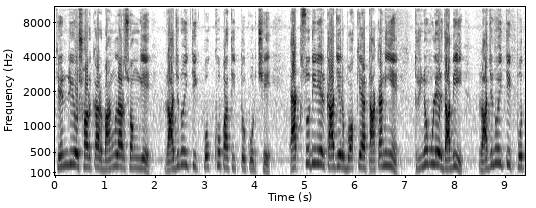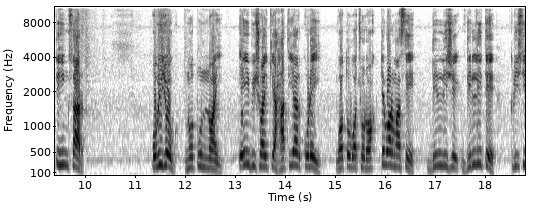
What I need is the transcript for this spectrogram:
কেন্দ্রীয় সরকার বাংলার সঙ্গে রাজনৈতিক পক্ষপাতিত্ব করছে। একশো দিনের কাজের বকেয়া টাকা নিয়ে তৃণমূলের দাবি রাজনৈতিক প্রতিহিংসার অভিযোগ নতুন নয়। এই বিষয়কে হাতিয়ার করেই গত বছর অক্টোবর মাসে দিল্লি দিল্লিতে কৃষি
